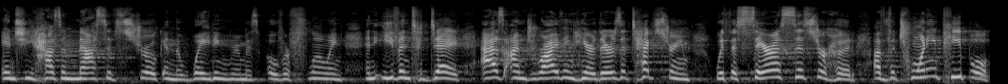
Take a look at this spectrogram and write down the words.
And she has a massive stroke, and the waiting room is overflowing. And even today, as I'm driving here, there's a text stream with the Sarah Sisterhood of the 20 people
